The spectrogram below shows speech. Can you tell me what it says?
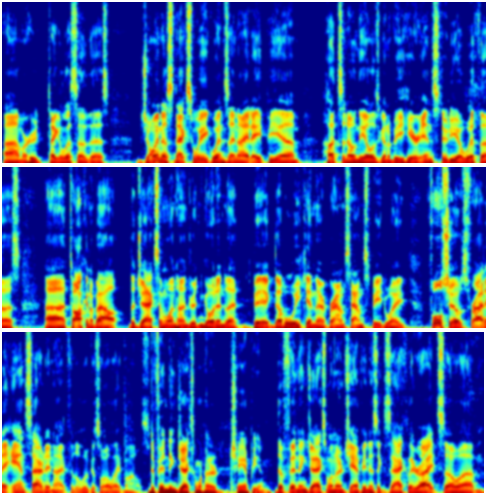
um, or who take a listen to this, join us next week, Wednesday night, 8 p.m. Hudson O'Neal is going to be here in studio with us, uh, talking about the Jackson 100 and going into that big double weekend there at Brownstown Speedway. Full shows Friday and Saturday night for the Lucas Oil Late Models. Defending Jackson 100 champion. defending Jackson 100 champion is exactly right. So, um,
